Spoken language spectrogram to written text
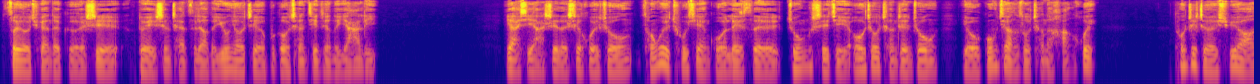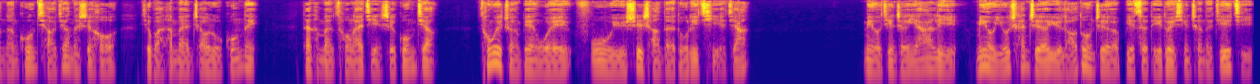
所有权的格式对生产资料的拥有者不构成竞争的压力。亚细亚式的社会中，从未出现过类似中世纪欧洲城镇中由工匠组成的行会。统治者需要能工巧匠的时候，就把他们招入宫内，但他们从来仅是工匠，从未转变为服务于市场的独立企业家。没有竞争压力，没有有产者与劳动者彼此敌对形成的阶级，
